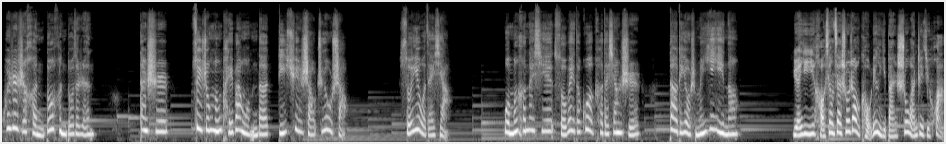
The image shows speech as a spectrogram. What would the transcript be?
会认识很多很多的人，但是最终能陪伴我们的的确少之又少。所以我在想，我们和那些所谓的过客的相识，到底有什么意义呢？袁依依好像在说绕口令一般，说完这句话。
